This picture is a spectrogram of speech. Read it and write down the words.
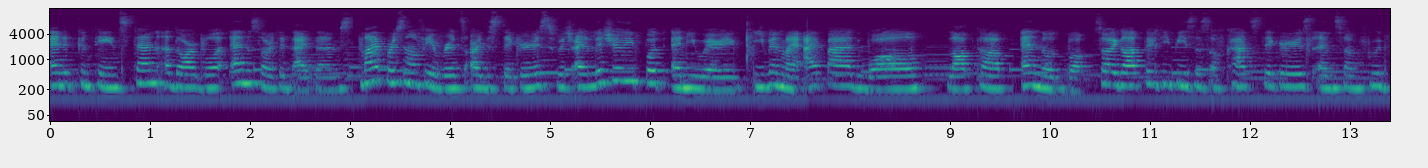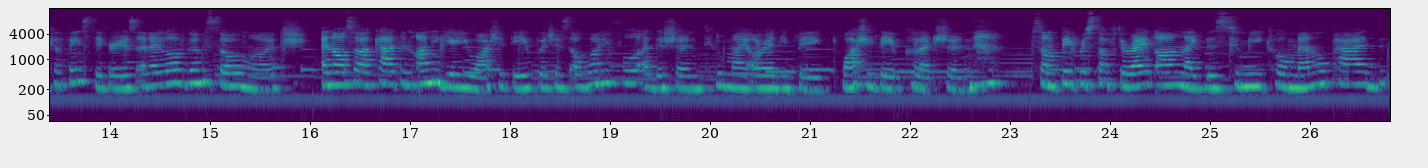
and it contains 10 adorable and assorted items. My personal favorites are the stickers which I literally put anywhere, even my iPad, wall, laptop, and notebook. So I got 30 pieces of cat stickers and some food cafe stickers and I love them so much. And also a cat and onigiri washi tape which is a wonderful addition to my already big washi tape collection. some paper stuff to write on like this Sumiko memo pad,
